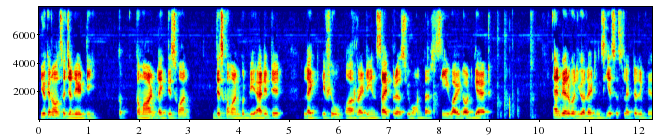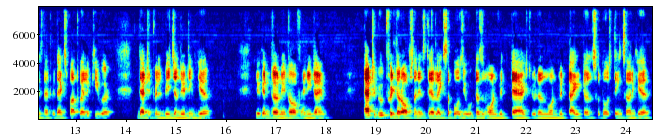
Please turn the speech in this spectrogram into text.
You can also generate the command like this one. This command could be edited. Like if you are writing in cypress you want the cy.get and wherever you are writing css selector replace that with xpath value keyword that it will be generating here. You can turn it off anytime attribute filter option is there like suppose you doesn't want with text you doesn't want with title so those things are here.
